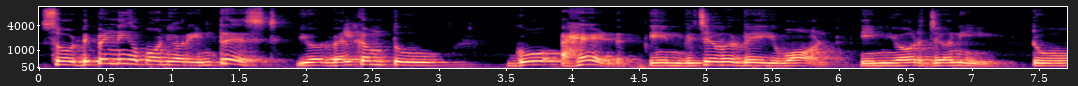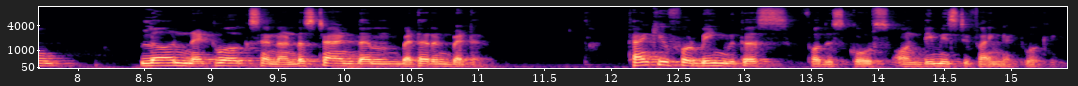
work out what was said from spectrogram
So depending upon your interest you are welcome to go ahead in whichever way you want in your journey to learn networks and understand them better and better. Thank you for being with us for this course on demystifying networking.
